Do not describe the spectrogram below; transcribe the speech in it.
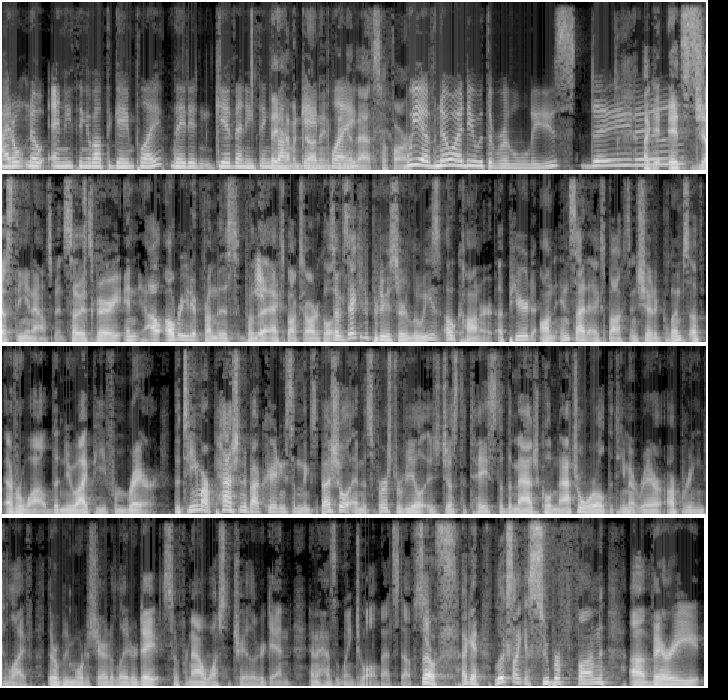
I don't know anything about the gameplay. They didn't give anything They about haven't the done gameplay. anything of that so far. We have no idea what the release date is. Again, it's just the announcement, so it's very. And I'll, I'll read it from this from Yeah. the Xbox article. So, executive producer Louise O'Connor appeared on Inside Xbox and shared a glimpse of Everwild, the new IP from Rare. The team are passionate about creating something special, and this first reveal is just a taste of the magical natural world the team at Rare are bringing to life. There will be more to share at a later date. So, for now, watch the trailer again, and it has a link to all that stuff. So, again, looks like a super fun, uh, very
